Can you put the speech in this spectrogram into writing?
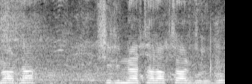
Bunlar da Şirinler Taraftar grubu.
